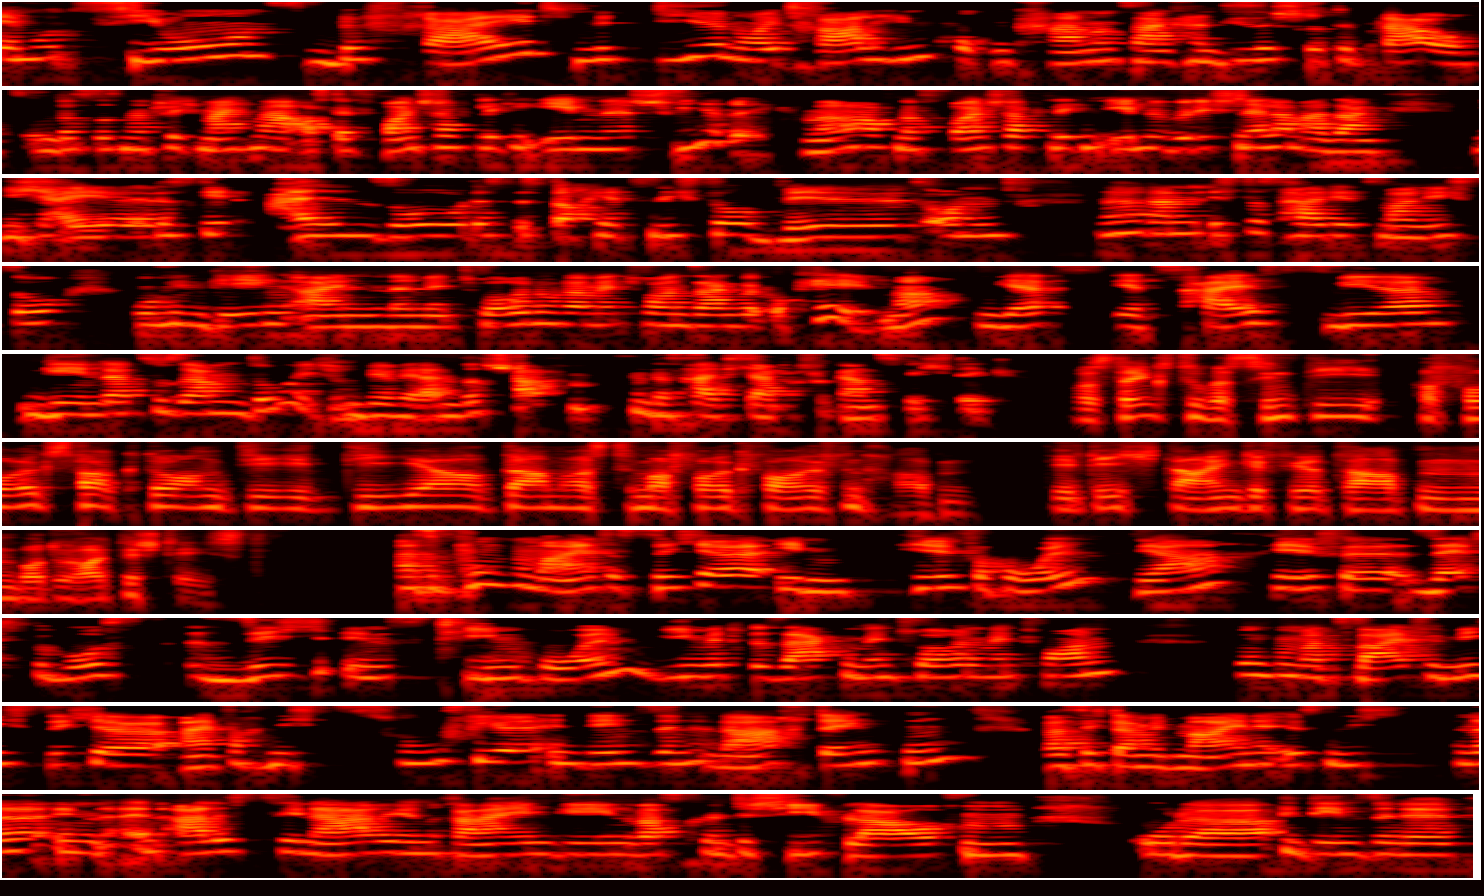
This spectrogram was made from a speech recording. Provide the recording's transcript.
emotionsbefreit mit dir neutral hingucken kann und sagen kann, diese Schritte braucht. Und das ist natürlich manchmal auf der freundschaftlichen Ebene schwierig. Ne? Auf einer freundschaftlichen Ebene würde ich schneller mal sagen, Michael, das geht allen so, das ist doch jetzt nicht so wild und na, dann ist das halt jetzt mal nicht so, wohingegen eine Mentorin oder Mentorin sagen wird, okay, na, jetzt, jetzt heißt wir gehen da zusammen durch und wir werden das schaffen. Und das halte ich einfach für ganz wichtig. Was denkst du, was sind die Erfolgsfaktoren, die dir damals zum Erfolg verholfen haben, die dich dahin geführt haben, wo du heute stehst? Also Punkt Nummer eins ist sicher eben Hilfe holen, ja, Hilfe selbstbewusst sich ins Team holen, wie mit besagten Mentorinnen, Mentoren. Punkt Nummer zwei für mich sicher einfach nicht zu viel in dem Sinne nachdenken. Was ich damit meine, ist nicht ne, in, in alle Szenarien reingehen, was könnte schieflaufen oder in dem Sinne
